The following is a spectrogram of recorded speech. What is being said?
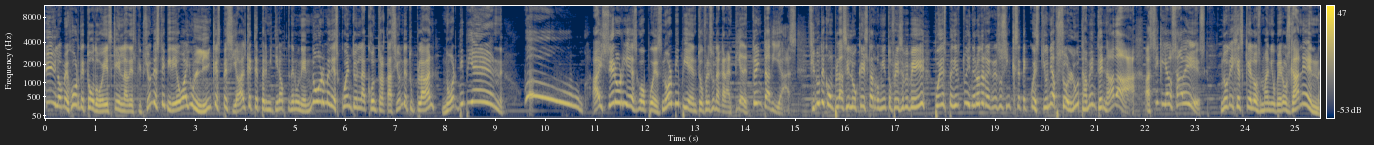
Y lo mejor de todo es que en la descripción de este video hay un link especial que te permitirá obtener un enorme descuento en la contratación de tu plan NordVPN. ¡Woo! Hay cero riesgo, pues NordVPN te ofrece una garantía de 30 días. Si no te complace lo que esta herramienta ofrece, bebé, puedes pedir tu dinero de regreso sin que se te cuestione absolutamente nada. Así que ya lo sabes. No dejes que los maniobreros ganen.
